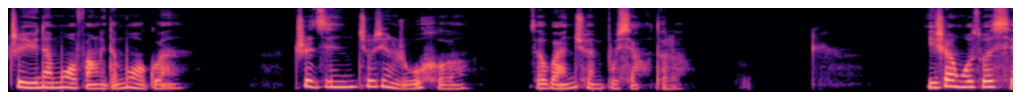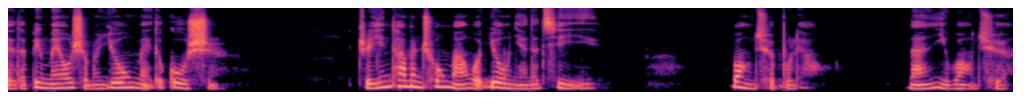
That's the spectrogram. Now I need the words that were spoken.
至于那磨坊里的磨官，至今究竟如何，则完全不晓得了。以上我所写的，并没有什么优美的故事。只因他们充满我幼年的记忆，忘却不了，难以忘却，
